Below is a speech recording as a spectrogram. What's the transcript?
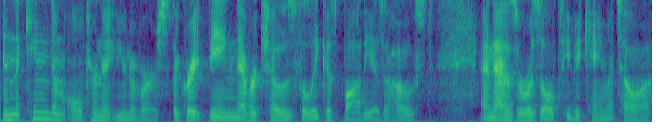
In the Kingdom alternate universe, the Great Being never chose Velika's body as a host, and as a result, he became a Toa.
